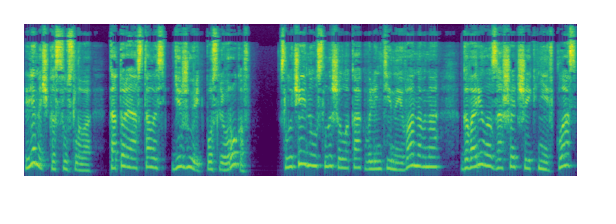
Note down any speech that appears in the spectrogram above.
Леночка Суслова которая осталась дежурить после уроков, случайно услышала, как Валентина Ивановна говорила зашедшей к ней в класс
